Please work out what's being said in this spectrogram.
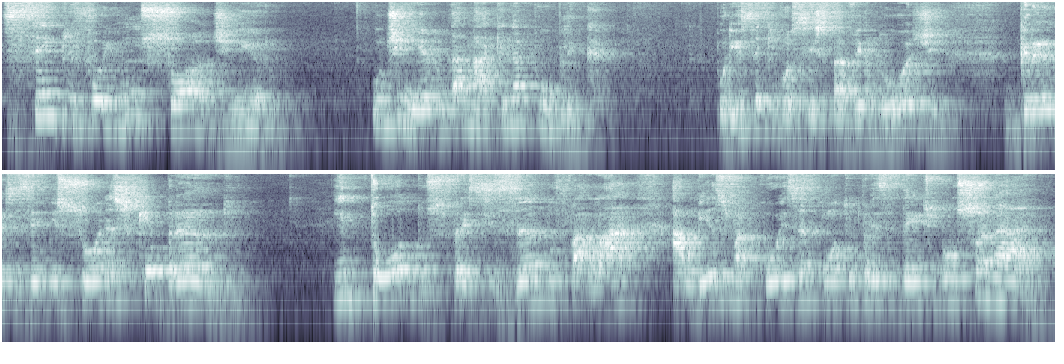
sempre foi um só dinheiro: o dinheiro da máquina pública. Por isso é que você está vendo hoje grandes emissoras quebrando e todos precisando falar a mesma coisa contra o presidente Bolsonaro.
